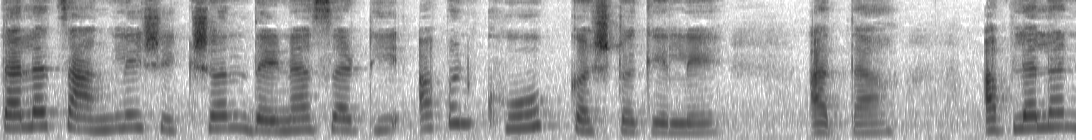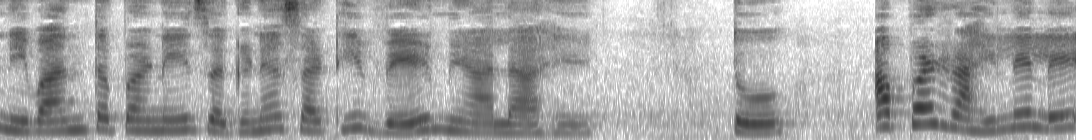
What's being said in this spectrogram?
त्याला चांगले शिक्षण देण्यासाठी आपण खूप कष्ट केले. आता आपल्याला निवांतपणे जगण्यासाठी वेळ मिळाला आहे. तो आपण राहिलेले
